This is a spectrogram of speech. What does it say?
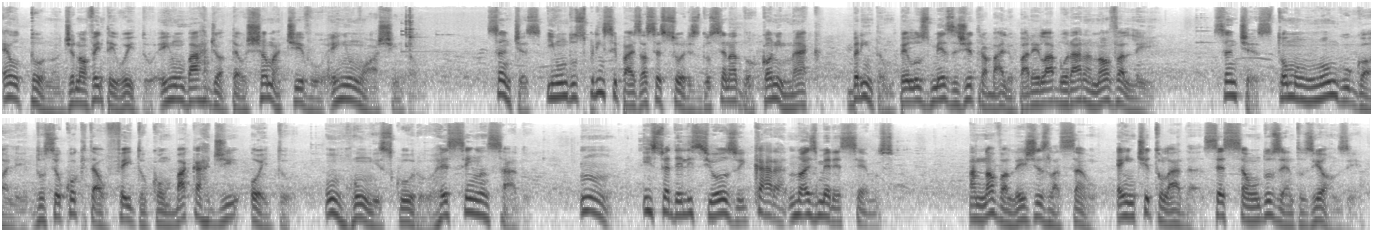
É outono de 98 em um bar de hotel chamativo em Washington. Sanchez e um dos principais assessores do senador Connie Mack brindam pelos meses de trabalho para elaborar a nova lei. Sanchez toma um longo gole do seu coquetel feito com Bacardi 8, um rum escuro recém-lançado. Hum, isso é delicioso e, cara, nós merecemos. A nova legislação é intitulada Seção 211.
